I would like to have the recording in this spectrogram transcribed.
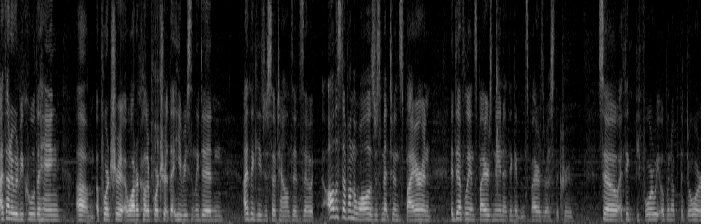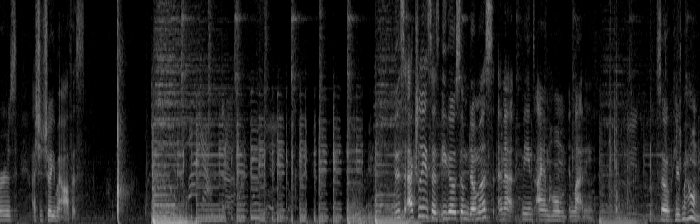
I thought it would be cool to hang um, a portrait, a watercolor portrait that he recently did, and I think he's just so talented. So all the stuff on the wall is just meant to inspire, and it definitely inspires me, and I think it inspires the rest of the crew. So I think before we open up the doors, I should show you my office. This actually says ego sum domus, and that means I am home in Latin. So here's my home.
